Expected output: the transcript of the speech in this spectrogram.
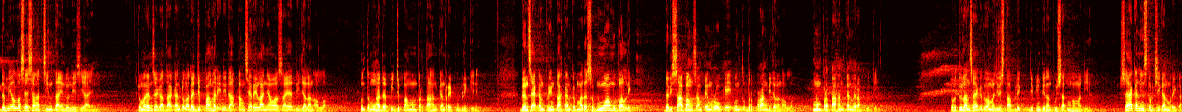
Demi Allah saya sangat cinta Indonesia ini. Kemarin saya katakan kalau ada Jepang hari ini datang, saya rela nyawa saya di jalan Allah untuk menghadapi Jepang mempertahankan republik ini. Dan saya akan perintahkan kepada semua mubalik dari Sabang sampai Merauke untuk berperang di jalan Allah, mempertahankan merah putih. Kebetulan saya ketua majelis tablik di pimpinan pusat Muhammadiyah. Saya akan instruksikan mereka.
